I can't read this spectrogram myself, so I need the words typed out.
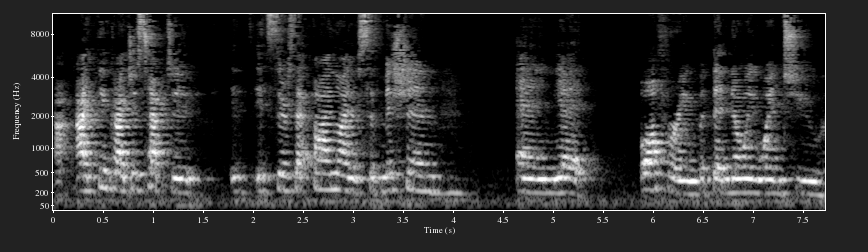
I, I think I just have to, it, it's there's that fine line of submission mm-hmm. and yet offering, but then knowing when to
